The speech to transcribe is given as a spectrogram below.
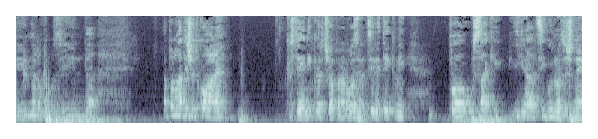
in nervozi. In da, a ponovadi še tako, ker ste eni krčijo, pa nervozi na celi tekmi. Po vsaki igralci sigurno začne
